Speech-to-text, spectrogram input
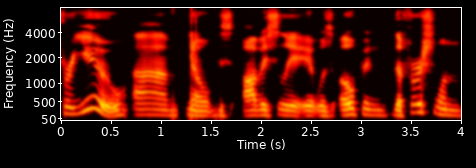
for you, um, you know, this, obviously it was open. The first one,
